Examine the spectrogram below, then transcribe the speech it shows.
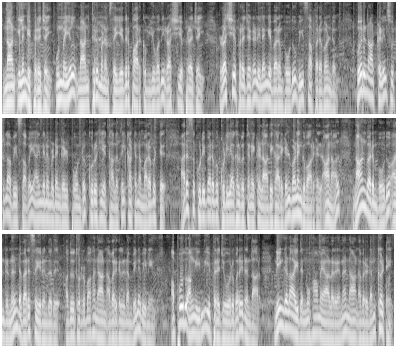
நான் இலங்கை பிரஜை. உண்மையில் நான் திருமணம் செய்ய எதிர்பார்க்கும் யுவதி ரஷ்ய பிரஜை. ரஷ்ய பிரஜைகள் இலங்கை வரும்போது விசா பெற வேண்டும். வேறு நாட்களில் சுற்றுலா விசாவை ஐந்து நிமிடங்கள் போன்ற குறுகிய காலத்தில் கட்டணம் மரபிட்டு அரசு குடிவரவு குடியகல்வு திணைக்கள அதிகாரிகள் வழங்குவார்கள். ஆனால் நான் வரும்போது அன்று நீண்ட வரிசை இருந்தது. அது தொடர்பாக நான் அவர்களிடம் வினவினேன். அப்போது அங்கு இந்திய பிரஜை ஒருவர் இருந்தார். நீங்களா இதன் முகாமையாளர் என நான் அவரிடம் கேட்டேன்.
